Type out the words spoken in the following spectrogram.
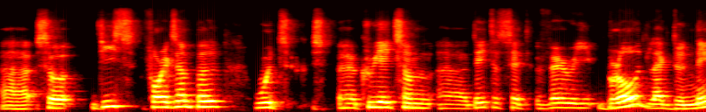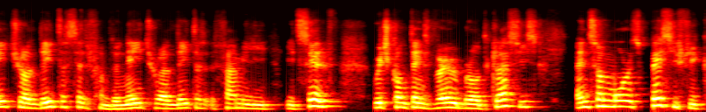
Uh, so this, for example, would uh, create some uh, data set very broad, like the natural data set from the natural data family itself, which contains very broad classes, and some more specific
